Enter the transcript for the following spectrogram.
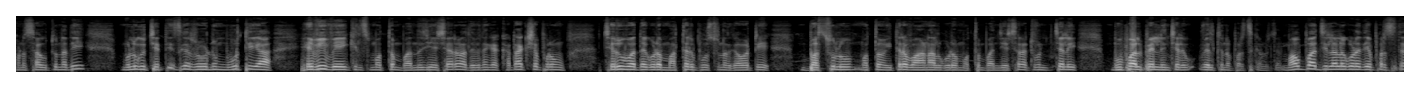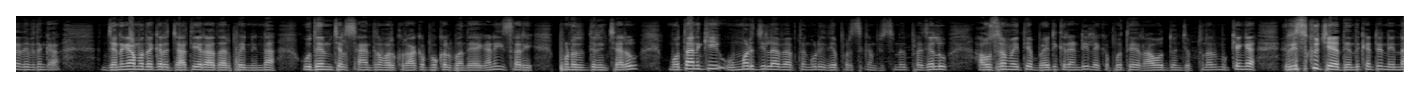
కొనసాగుతున్నది. ములుగు ఛత్తీస్గఢ్ రోడ్డు పూర్తిగా హెవీ వెహికల్స్ మొత్తం బంద్ చేశారు. అదేవిధంగా కటాక్షపురం చెరువు వద్ద కూడా మత్తడి పోస్తున్నది కాబట్టి బస్సులు మొత్తం ఇతర వాహనాలు కూడా మొత్తం బంద్ చేశారు. అటువంటి నుంచి భూపాలపల్లి నుంచి వెళ్తున్న పరిస్థితి కనిపిస్తుంది. మహబూబాద్ జిల్లాలో కూడా ఇదే పరిస్థితి. అదేవిధంగా జనగామ దగ్గర జాతీయ రహదారిపై నిన్న ఉదయం నుంచి సాయంత్రం వరకు రాకపోకలు బంద్ అయ్యాయి. కానీ ఈసారి పునరుద్ధరించారు. మొత్తానికి ఉమ్మడి జిల్లా వ్యాప్తంగా కూడా ఇదే పరిస్థితి కనిపిస్తున్నది ప్రజలు అవసరమైతే బయటికి రండి లేకపోతే రావద్దు అని చెప్తున్నారు. ముఖ్యంగా రిస్క్ చేయద్దు. ఎందుకంటే నిన్న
